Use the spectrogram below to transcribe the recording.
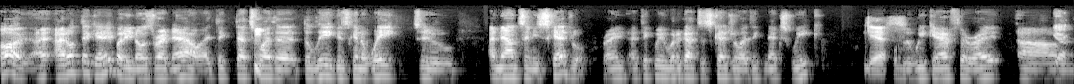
Oh, I, I don't think anybody knows right now. I think that's why the, the league is going to wait to announce any schedule, right? I think we would have got the schedule. I think next week. Yes. Or the week after, right? Um, yeah.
